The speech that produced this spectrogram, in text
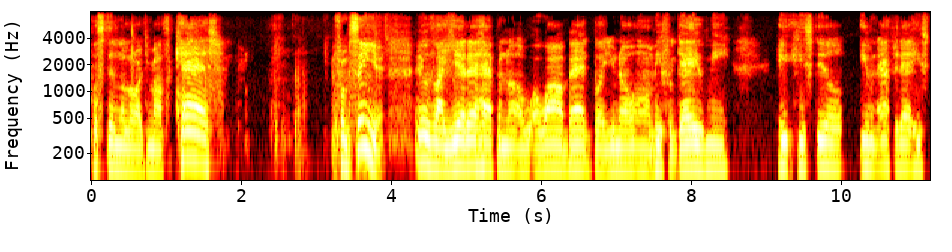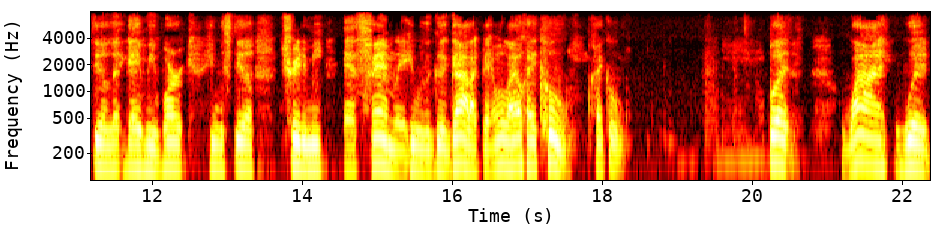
for stealing a large amounts of cash from senior. And it was like, yeah, that happened a, a while back, but you know, um, he forgave me he he still even after that he still let, gave me work. He was still treating me as family. He was a good guy like that. And we're like, okay, cool, okay, cool. But why would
